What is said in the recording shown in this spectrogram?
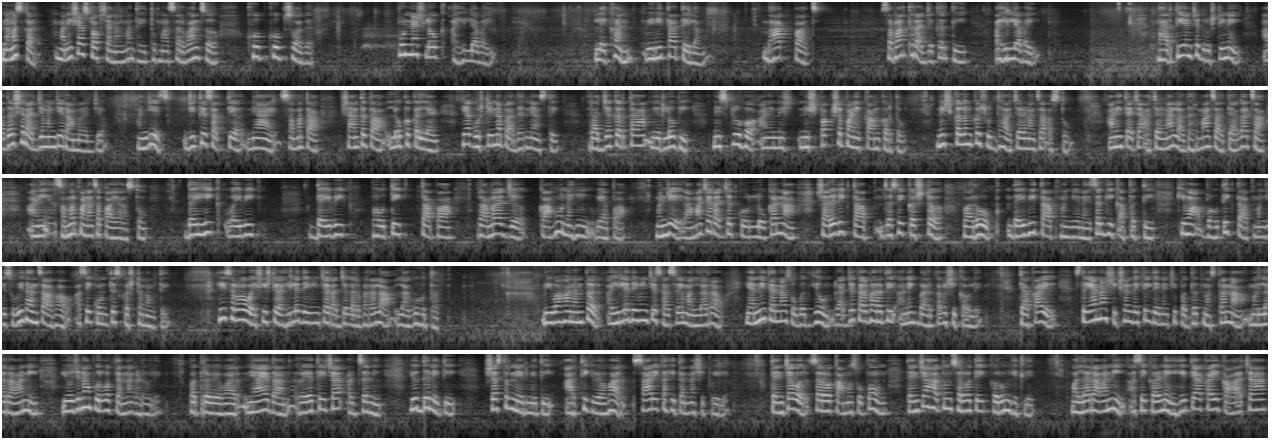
नमस्कार. मनीषा स्टॉक चॅनलमध्ये तुम्हा सर्वांचं खूप खूप स्वागत. पुण्यश्लोक अहिल्याबाई. लेखन विनीता तेलंग भाग पाच. समर्थ राज्यकर्ती अहिल्याबाई. भारतीयांच्या दृष्टीने आदर्श राज्य म्हणजे रामराज्य म्हणजेच जिथे सत्य न्याय समता शांतता लोककल्याण या गोष्टींना प्राधान्य असते. राज्यकर्ता निर्लोभी निस्पृह आणि निश निष्पक्षपणे काम करतो. निष्कलंक शुद्ध आचरणाचा असतो आणि त्याच्या आचरणाला धर्माचा त्यागाचा आणि समर्पणाचा पाया असतो. दैहिक वैविक दैविक भौतिक तापा रामराज्य काहू नाही व्यापा. म्हणजे रामाच्या राज्यात को लोकांना शारीरिक ताप जसे कष्ट वा रोग दैवी ताप म्हणजे नैसर्गिक आपत्ती किंवा भौतिक ताप म्हणजे सुविधांचा अभाव असे कोणतेच कष्ट नव्हते. ही सर्व वैशिष्ट्ये अहिल्यादेवींच्या राज्यकारभाराला लागू होतात. विवाहानंतर अहिल्यादेवींचे सासरे मल्हारराव यांनी त्यांना सोबत घेऊन राज्यकारभारातील अनेक बारकावे शिकवले. त्या काळी स्त्रियांना शिक्षण देखील देण्याची पद्धत नसताना मल्हाररावांनी योजनापूर्वक त्यांना घडवले. पत्रव्यवहार न्यायदान रयतेच्या अडचणी युद्धनीती शस्त्रनिर्मिती आर्थिक व्यवहार सारे काही त्यांना शिकविले. त्यांच्यावर सर्व कामं सोपवून त्यांच्या हातून सर्व ते करून घेतले. मल्हाररावांनी असे करणे हे त्या काळी काळाच्या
